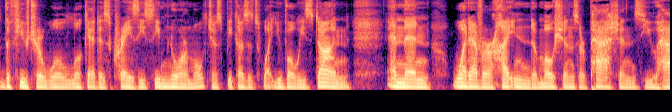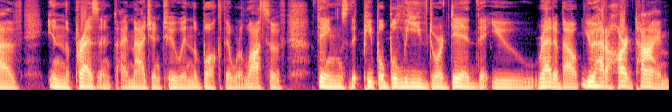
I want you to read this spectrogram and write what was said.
the future will look at as crazy seem normal just because it's what you've always done. And then whatever heightened emotions or passions you have in the present. I imagine too in the book there were lots of things that people believed or did that you read about. You had a hard time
